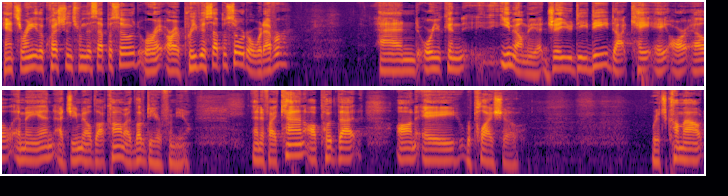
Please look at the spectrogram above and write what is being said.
answer any of the questions from this episode or, or a previous episode or whatever and or you can email me at judd.karlman at gmail.com. I'd love to hear from you. And if I can, I'll put that on a reply show, which come out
